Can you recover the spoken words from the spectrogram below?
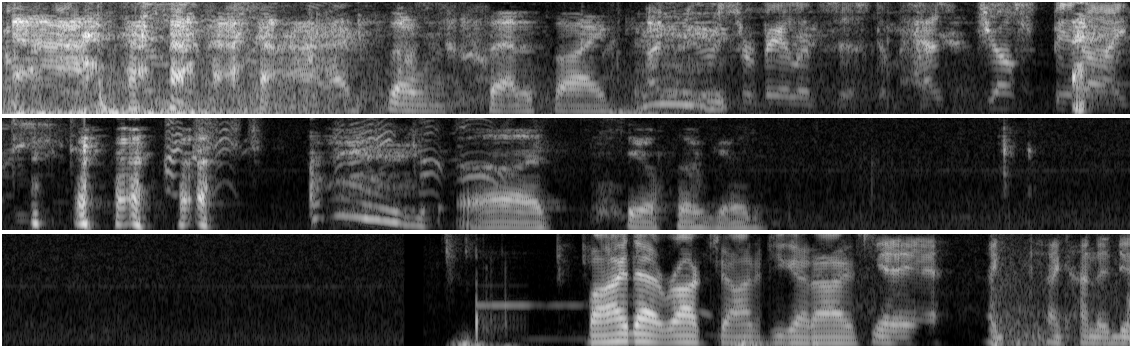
Ah, so satisfying. A new surveillance system has just been ID'd. uh, it feels so good. Behind that rock, Jon, if you got eyes. Yeah, yeah. I, I kind of do.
